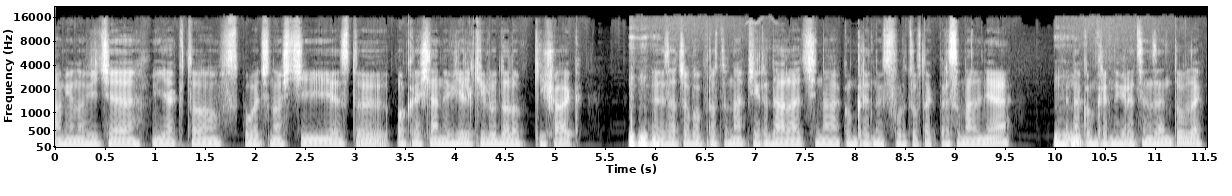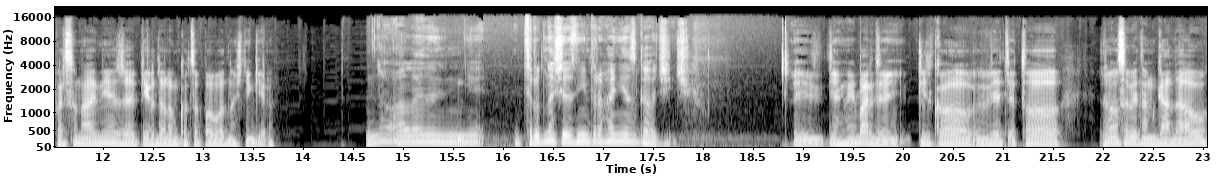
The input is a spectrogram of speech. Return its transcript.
a mianowicie jak to w społeczności jest określany wielki ludolog Kiszak, zaczął po prostu napierdalać na konkretnych twórców tak personalnie, na Mhm. konkretnych recenzentów tak personalnie, że pierdolą kocopały odnośnie gier. No, ale nie, trudno się z nim trochę nie zgodzić. I Jak najbardziej. Tylko wiecie, to, że on sobie tam gadał,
